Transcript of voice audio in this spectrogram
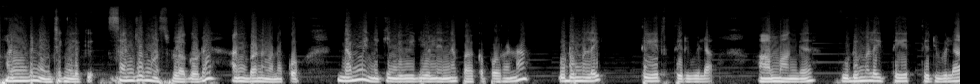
அன்பு நெஞ்சங்களுக்கு சஞ்சு மாஸ் vlog-ஓட அன்பான வணக்கம். நம்ம இன்னைக்கு இந்த வீடியோவில் என்ன பார்க்க போகிறோன்னா உடுமலை தேர் திருவிழா. ஆமாங்க உடுமலை தேர் திருவிழா.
